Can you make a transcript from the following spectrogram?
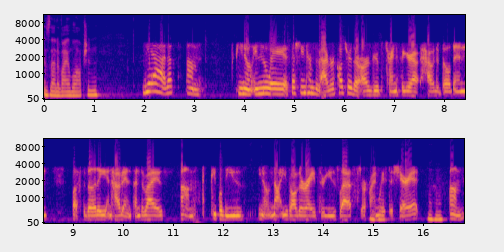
is that a viable option? Yeah, that's, um, you know, in the way, especially in terms of agriculture, there are groups trying to figure out how to build in flexibility and how to incentivize um, people to use, you know, not use all their rights or use less or find mm-hmm. ways to share it. Mm-hmm. Um,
